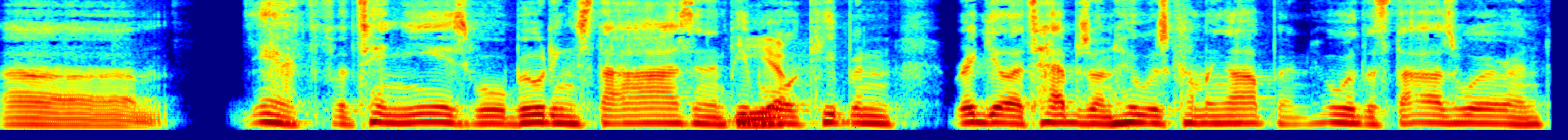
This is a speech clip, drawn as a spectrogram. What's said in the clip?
um, yeah, for ten years we were building stars, and then people Yep. were keeping regular tabs on who was coming up and who the stars were. And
